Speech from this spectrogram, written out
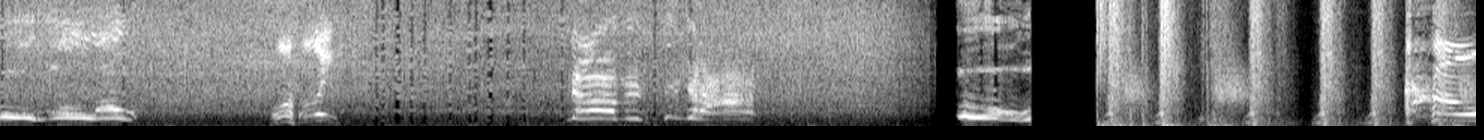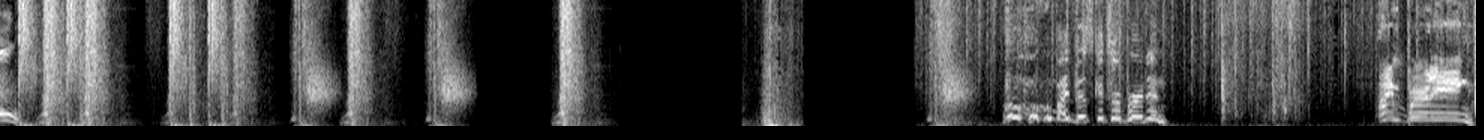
Oh, oh, oh! Oi! No, this- ah! Oh! Ow! Oh, my biscuits are burning! I'm burning!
